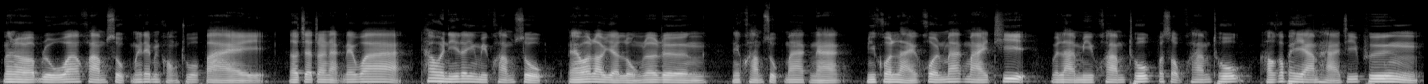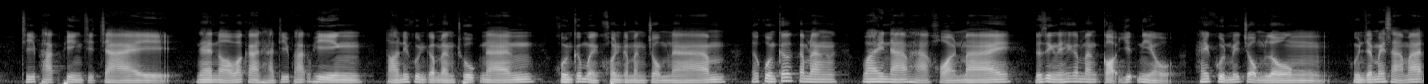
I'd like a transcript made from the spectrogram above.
เมื่อเรารับรู้ว่าความสุขไม่ได้เป็นของทั่วไป เราจะตระหนักได้ว่า ถ้าวันนี้เรายังมีความสุข แปลว่าเราอย่าหลงระเริงในความสุขมากนัก มีคนหลายคนมากมายที่เวลามีความทุกข์ประสบความทุกข์เขาก็พยายามหาที่พึ่ง ที่พักพิงจิตใจ แน่นอนว่าการหาที่พักพิง ตอนที่คุณกำลังทุกข์นั้น คุณก็เหมือนคนกำลังจมน้ำแล้วคุณก็กำลังว่ายน้ำหาขอนไม้ หรือสิ่งใดที่กำลังเกาะยึดเหนี่ยว ให้คุณไม่จมลง คุณจะไม่สามารถ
